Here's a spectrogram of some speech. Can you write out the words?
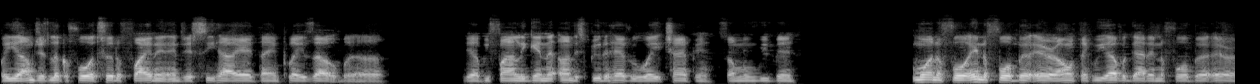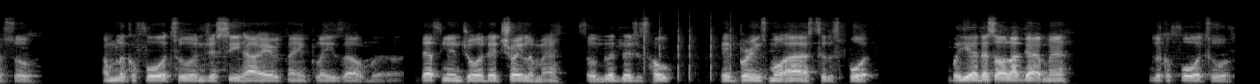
But yeah, I'm just looking forward to the fight and, and just see how everything plays out. But uh yeah, we finally getting an undisputed heavyweight champion. So I mean, we've been one of four in the four belt era. I don't think we ever got in the four belt era. So I'm looking forward to it and just see how everything plays out. But uh, definitely enjoyed that trailer, man. So let, let's just hope it brings more eyes to the sport. But yeah, that's all I got, man. Looking forward to it.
